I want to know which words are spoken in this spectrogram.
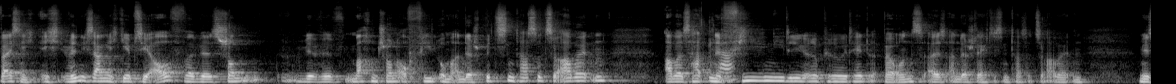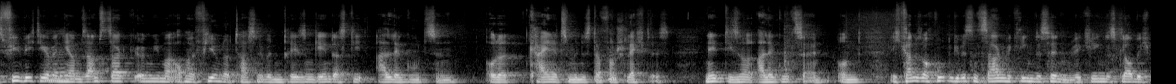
weiß nicht, ich will nicht sagen, ich gebe sie auf, weil wir es schon, wir, wir machen schon auch viel, um an der Spitzentasse zu arbeiten. Aber es hat Klar. eine viel niedrigere Priorität bei uns, als an der schlechtesten Tasse zu arbeiten. Mir ist viel wichtiger, mhm. wenn hier am Samstag irgendwie mal auch mal 400 Tassen über den Tresen gehen, dass die alle gut sind. Oder keine zumindest davon mhm. schlecht ist. Nee, die sollen alle gut sein. Und ich kann es auch guten Gewissens sagen, wir kriegen das hin. Wir kriegen das, glaube ich,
